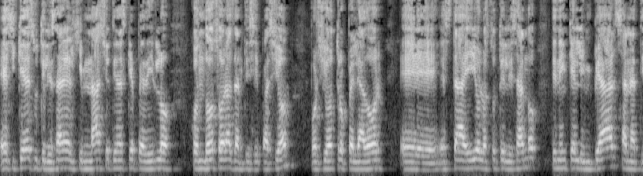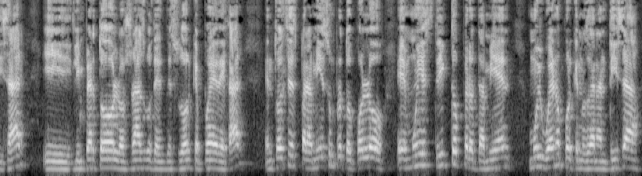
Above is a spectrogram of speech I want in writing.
Eh, si quieres utilizar el gimnasio, tienes que pedirlo con dos horas de anticipación, por si otro peleador eh, está ahí o lo está utilizando, tienen que limpiar, sanitizar y limpiar todos los rasgos de, sudor que puede dejar. Entonces, para mí es un protocolo eh, muy estricto, pero también muy bueno porque nos garantiza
